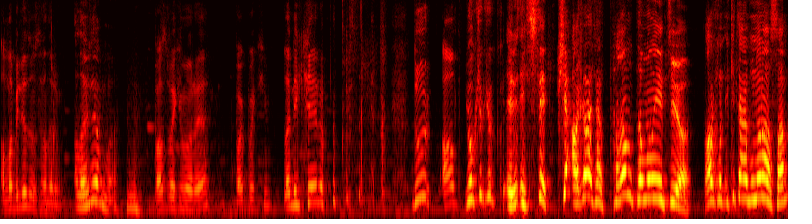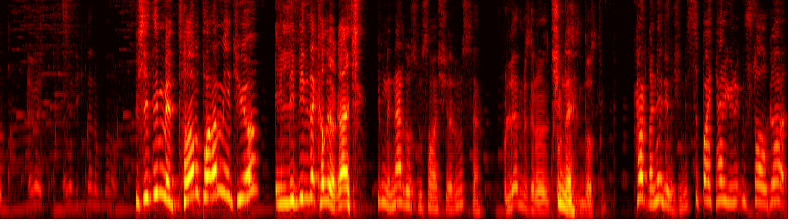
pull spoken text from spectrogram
Alabiliyordun sanırım. Alabiliyor mu? Bas bakayım oraya. Bak bakayım. Lan iki el. Dur. Alt. Yok yok yok. E, eksi. Bir şey arkadaşlar tam tamına yetiyor. Arkon iki tane bundan alsam. Evet. Evet iki tane bundan al. Bir şey diyeyim mi? Tam param mı yetiyor? 51 de kalıyor gayet. Şimdi nerede olsun savaşçılarımız sen? Fuller misin onu? Çok Şimdi. iyisin dostum. Kanka ne diyor şimdi? Spike her yöne 3 dalga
